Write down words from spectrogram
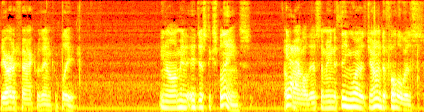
the artifact was incomplete. You know, I mean, it just explains about Yeah. all this. I mean, the thing was, John DiFool was.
